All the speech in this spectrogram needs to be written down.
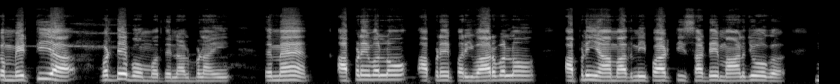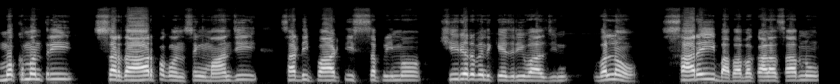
ਕਮੇਟੀ ਆ, ਵੱਡੇ ਬਹੁਮਤ ਦੇ ਨਾਲ ਬਣਾਈ। ਤੇ ਮੈਂ ਆਪਣੇ ਵੱਲੋਂ, ਆਪਣੇ ਪਰਿਵਾਰ ਵੱਲੋਂ ਆਪਣੀ ਆਮ ਆਦਮੀ ਪਾਰਟੀ, ਸਾਡੇ ਮਾਣਯੋਗ ਮੁੱਖ ਮੰਤਰੀ ਸਰਦਾਰ ਭਗਵੰਤ ਸਿੰਘ ਮਾਨ ਜੀ, ਸਾਡੀ ਪਾਰਟੀ ਸੁਪਰੀਮੋ ਸ਼੍ਰੀ ਅਰਵਿੰਦ ਕੇਜਰੀਵਾਲ ਜੀ ਵੱਲੋਂ ਸਾਰੇ ਹੀ ਬਾਬਾ ਬਕਾਲਾ ਸਾਹਿਬ ਨੂੰ,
